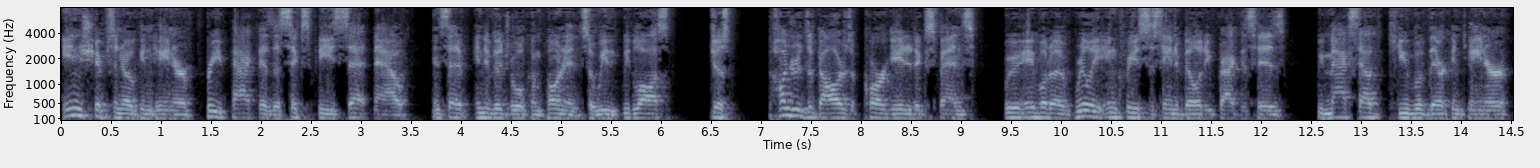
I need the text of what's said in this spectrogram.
in ships in own container, pre-packed as a six-piece set now instead of individual components. So we, we lost just hundreds of dollars of corrugated expense. We were able to really increase sustainability practices. We maxed out the cube of their container.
